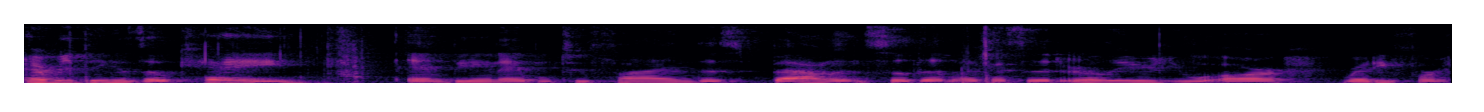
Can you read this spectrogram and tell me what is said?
everything is okay and being able to find this balance so that like i said earlier you are ready for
